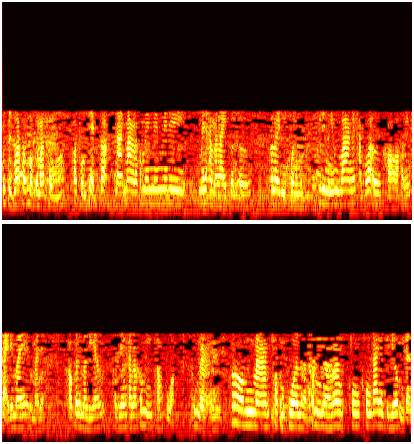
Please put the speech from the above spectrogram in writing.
รู้สึกว่าเขาบอกจะมาถมพอถมเสร็จก็นานมากแล้วก็ไม่ไม่ไม่ได้ไม่ได้ทำอะไรจนเออ ก็เลยมีคนที่ดินตรงนี้มันว่างก็ถามเขาว่าเออขอขอเลี้ยงไก่ได้ไหมอะไรประมาณเนี้ยเขาก็เลยมาเลี้ยงพอเลี้ยงกันแล้วก็มีจอมปลวกขึ้นมา ก็มีมาพอสมควรค่ะถ้ามีมาบ้างคงคงได้กันไปเยอะเหมือนกัน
